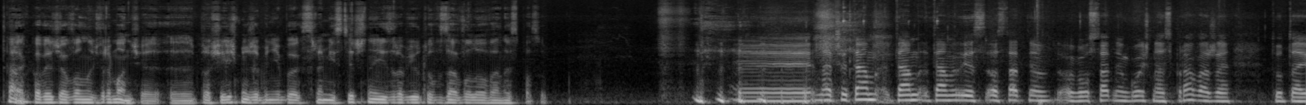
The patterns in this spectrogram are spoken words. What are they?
Tak, powiedział wolność w remoncie. E, prosiliśmy, żeby nie był ekstremistyczny i zrobił to w zawolowany sposób. E, znaczy tam, tam, tam jest ostatnio, ostatnio głośna sprawa, że tutaj,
